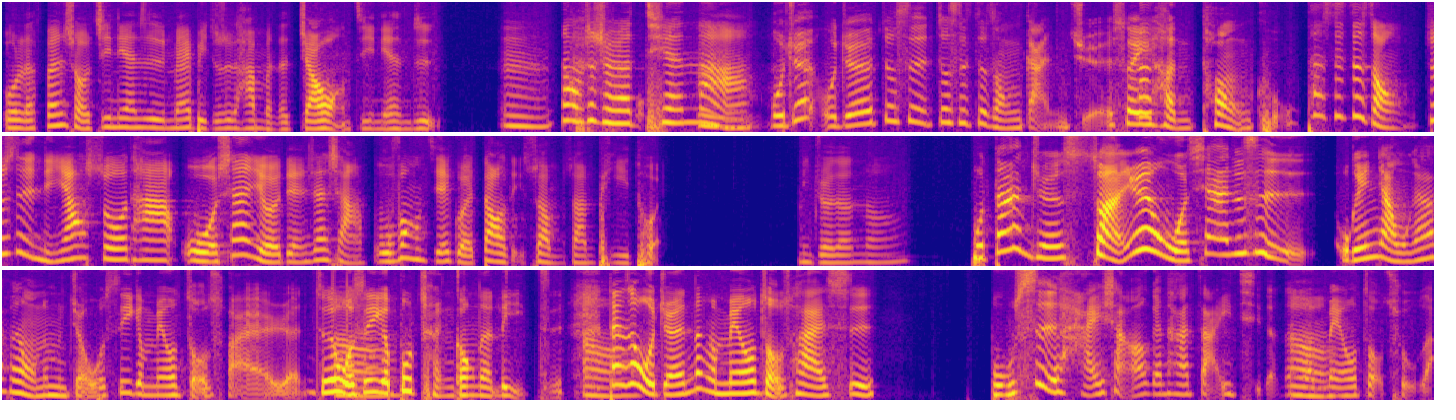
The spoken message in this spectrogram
我的分手纪念日，maybe 就是他们的交往纪念日。嗯，那我就觉得天哪，嗯、我觉得我觉得就是就是这种感觉，所以很痛苦。但是这种就是你要说他，我现在有一点在想，无缝接轨到底算不算劈腿？你觉得呢？我当然觉得算，因为我现在就是，我跟你讲，我跟他分手那么久，我是一个没有走出来的人，就是我是一个不成功的例子。嗯、但是我觉得那个没有走出来是，不是还想要跟他在一起的那个没有走出来？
